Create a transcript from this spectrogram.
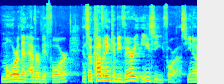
more than ever before. And so coveting can be very easy for us. You know,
